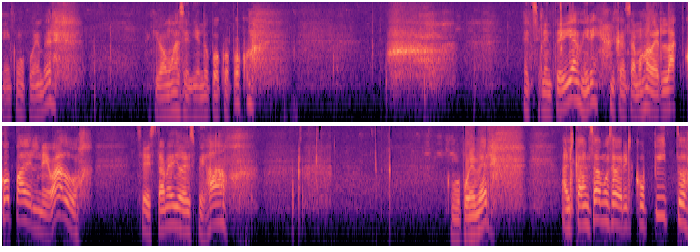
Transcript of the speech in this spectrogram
Bien, como pueden ver, aquí vamos ascendiendo poco a poco. Excelente día, mire, alcanzamos a ver la copa del nevado. Se está medio despejado. Como pueden ver, alcanzamos a ver el copito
